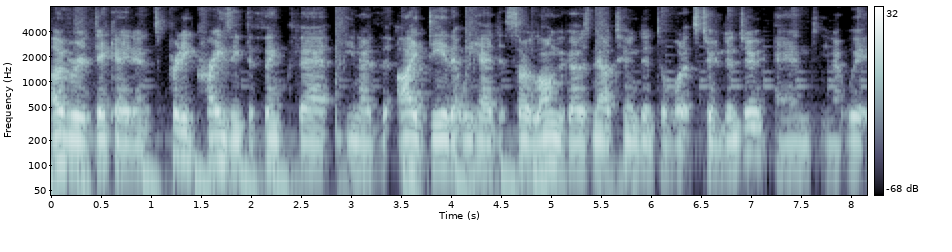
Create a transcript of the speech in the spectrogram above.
over a decade, and it's pretty crazy to think that you know the idea that we had so long ago is now turned into what it's turned into, and you know we're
